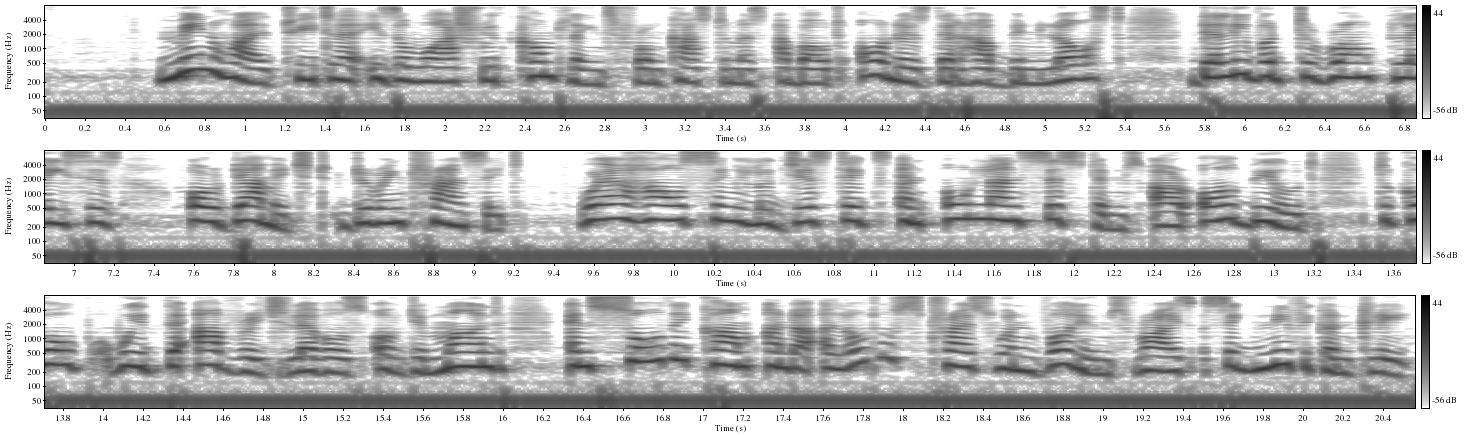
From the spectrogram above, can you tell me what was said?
Meanwhile, Twitter is awash with complaints from customers about orders that have been lost, delivered to wrong places, or damaged during transit. Warehousing, logistics, and online systems are all built to cope with the average levels of demand, and so they come under a lot of stress when volumes rise significantly.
